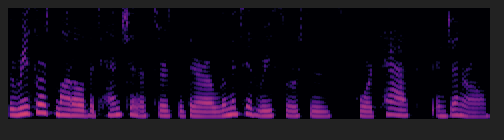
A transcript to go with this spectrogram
The resource model of attention asserts that there are limited resources for tasks in general.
